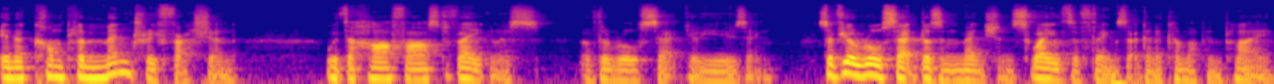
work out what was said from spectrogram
in a complementary fashion with the half-assed vagueness of the rule set you're using. So if your rule set doesn't mention swathes of things that are going to come up in play,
